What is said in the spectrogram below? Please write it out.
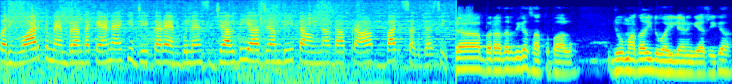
ਪਰਿਵਾਰਕ ਮੈਂਬਰਾਂ ਦਾ ਕਹਿਣਾ ਹੈ ਕਿ ਜੇਕਰ ਐਂਬੂਲੈਂਸ ਜਲਦੀ ਆ ਜਾਂਦੀ ਤਾਂ ਉਹਨਾਂ ਦਾ ਭਰਾ ਬਚ ਸਕਦਾ ਸੀ। ਮੇਰਾ ਬ੍ਰਦਰ ਸੀਗਾ ਸਤਪਾਲ, ਜੋ ਮਾਤਾ ਦੀ ਦਵਾਈ ਲੈਣ ਗਿਆ ਸੀਗਾ।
